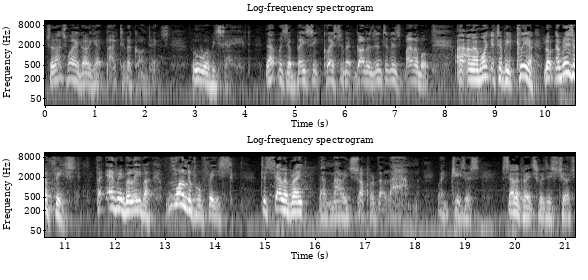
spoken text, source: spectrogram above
So that's why I gotta get back to the context. Who will be saved? That was the basic question that got us into this parable. And I want you to be clear. Look, there is a feast for every believer. Wonderful feast to celebrate the marriage supper of the Lamb when Jesus celebrates with his church.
